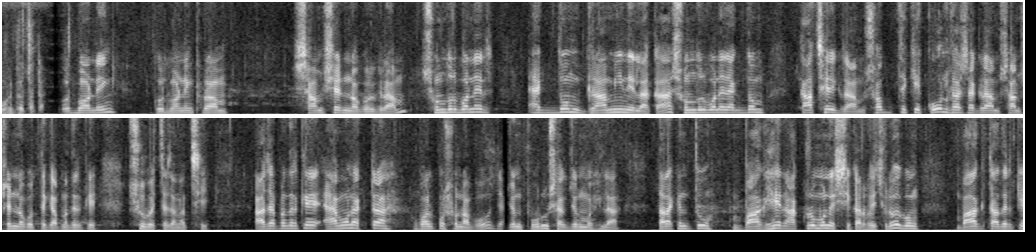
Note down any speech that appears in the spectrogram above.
অভিজ্ঞতাটা। Good morning good morning from Shamshernagar গ্রাম। সুন্দরবনের একদম গ্রামীণ এলাকা, সুন্দরবনের একদম কাছের গ্রাম সব থেকে কোলঘাসা গ্রাম শামশেরনগর থেকে আপনাদেরকে শুভেচ্ছা জানাচ্ছি। আজ আপনাদেরকে এমন একটা গল্প শোনাবো যে একজন পুরুষ, একজন মহিলা, তারা কিন্তু বাঘের আক্রমণের শিকার হয়েছিল এবং বাঘ তাদেরকে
